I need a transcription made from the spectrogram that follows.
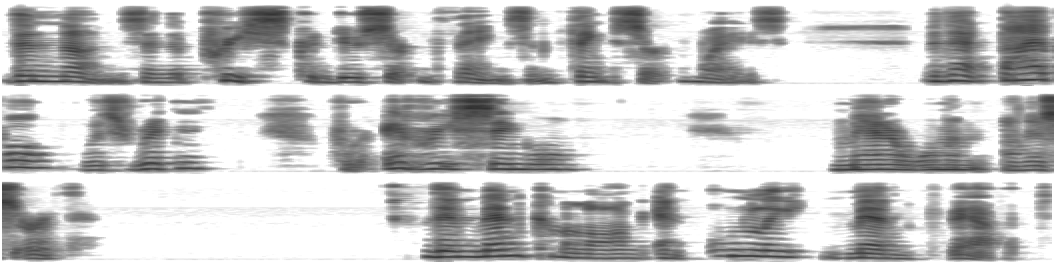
the nuns and the priests could do certain things and think certain ways. And that Bible was written for every single man or woman on this earth. Then men come along and only men could have it.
